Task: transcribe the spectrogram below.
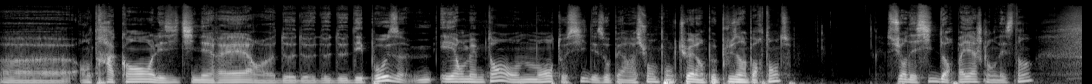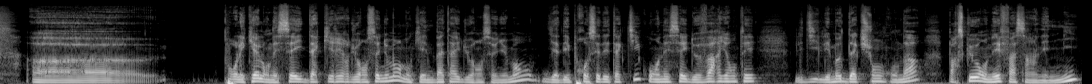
euh, en traquant les itinéraires de, de, de, dépose. Et en même temps on monte aussi des opérations ponctuelles un peu plus importantes sur des sites d'orpaillage clandestins. Euh, pour lesquels on essaye d'acquérir du renseignement. Donc il y a une bataille du renseignement, il y a des procédés tactiques où on essaye de varianter les, modes d'action qu'on a parce qu'on est face à un ennemi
